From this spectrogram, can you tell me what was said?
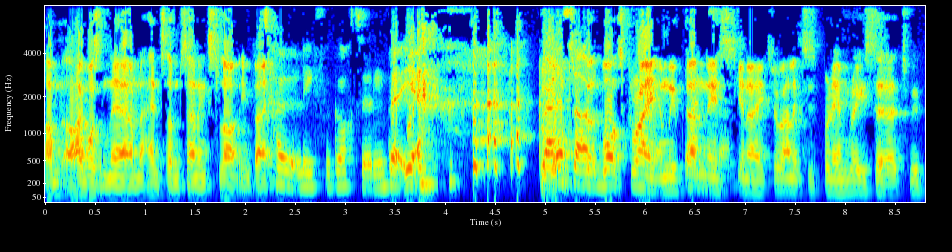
Um, I wasn't there, and hence I'm sounding slightly vague. Totally forgotten, but yeah. But what's, but what's great, and we've done this, you know, through Alex's brilliant research, we've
